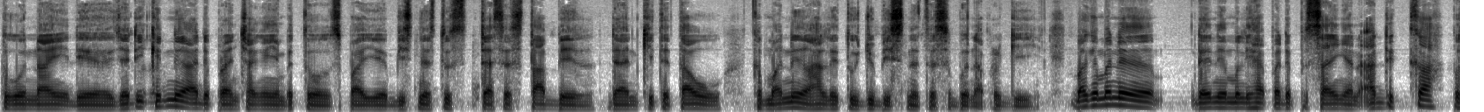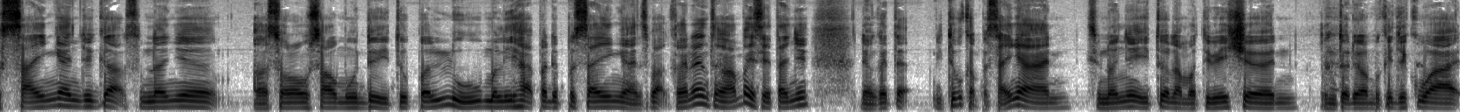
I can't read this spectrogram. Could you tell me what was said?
turun naik dia. Jadi Betul. kena ada perancangan yang betul supaya bisnes tu sentiasa stabil dan kita tahu ke mana hala tuju bisnes tersebut nak pergi. Bagaimana Daniel melihat pada persaingan? Adakah persaingan juga sebenarnya uh, seorang usahawan muda itu perlu melihat pada persaingan. Sebab kadang-kadang ramai saya tanya dia kata itu bukan persaingan. Sebenarnya itu adalah motivation untuk dia bekerja kuat.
